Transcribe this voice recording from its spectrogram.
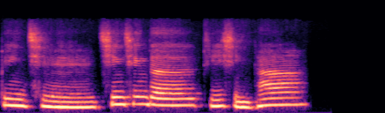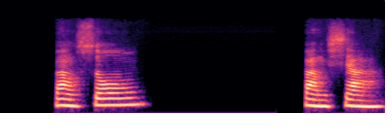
并且轻轻的提醒他放松、放下，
